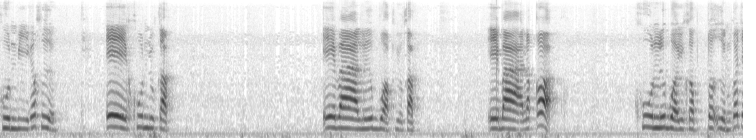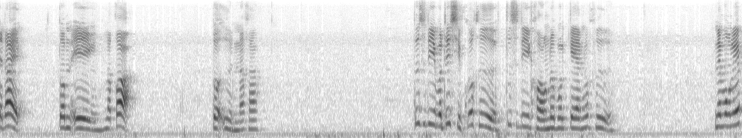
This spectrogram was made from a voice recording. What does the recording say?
คูณ b ก็คือ a คูณอยู่กับ a bar หรือบวกอยู่กับ a bar แล้วก็คูณหรือบวกอยู่กับตัวอื่นก็จะได้ตนเองแล้วก็ตัวอื่นนะคะ ทฤษฎีบทที่ 10 ก็คือ ทฤษฎีของเดอโมแกนก็คือ ในวงเล็บ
